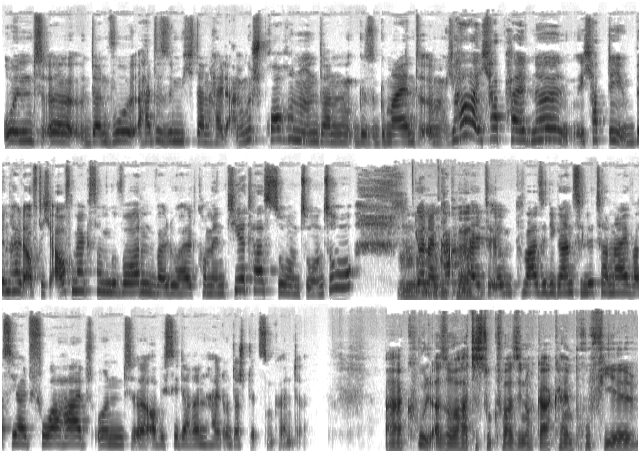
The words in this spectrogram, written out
und äh, dann wo hatte sie mich dann halt angesprochen und dann gemeint, ähm, ja, ich habe halt, ne, ich hab die, bin halt auf dich aufmerksam geworden, weil du halt kommentiert hast, so und so und so. Mm, ja, und dann kam halt äh, quasi die ganze Litanei, was sie halt vorhat und äh, ob ich sie darin halt unterstützen könnte. Ah, cool. Also hattest du quasi noch gar kein Profil,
